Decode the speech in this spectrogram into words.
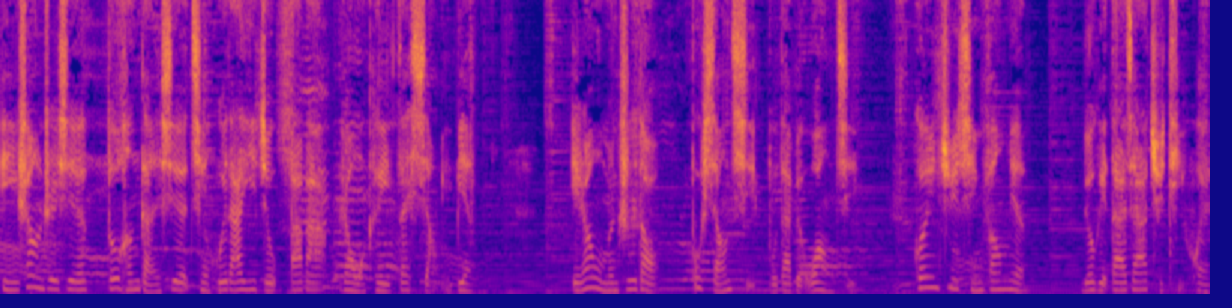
以上这些都很感谢请回答一九八八让我可以再想一遍。也让我们知道不想起不代表忘记。关于剧情方面留给大家去体会。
